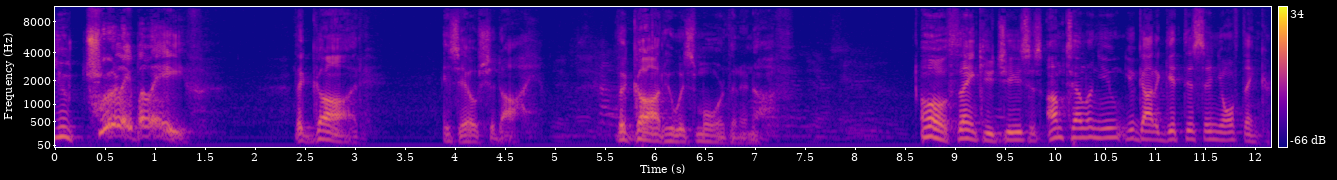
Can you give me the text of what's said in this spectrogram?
you truly believe, that God is El Shaddai, the God who is more than enough? Oh, thank you, Jesus. I'm telling you, you got to get this in your thinker.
